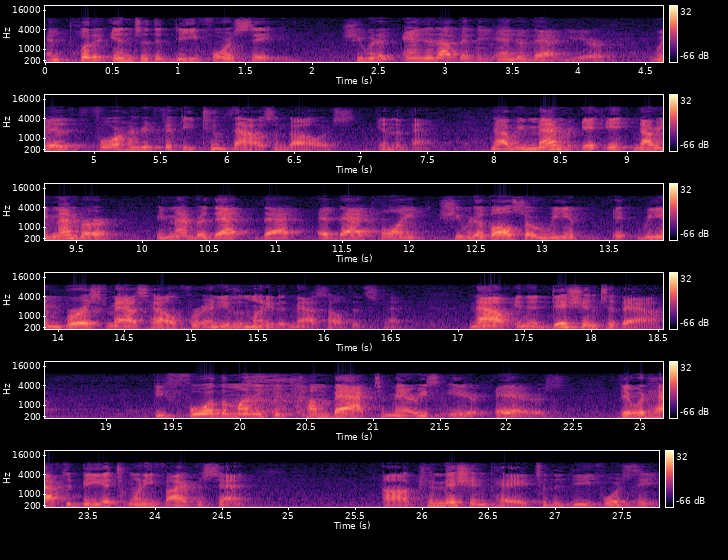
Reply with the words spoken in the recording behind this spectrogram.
and put it into the D4C, she would have ended up at the end of that year with $452,000 in the bank. Now remember, it, it, now remember, remember that, that at that point, she would have also re- reimbursed Mass Health for any of the money that Mass Health had spent. Now, in addition to that, before the money could come back to Mary's heirs, there would have to be a 25% uh, commission paid to the D4C.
